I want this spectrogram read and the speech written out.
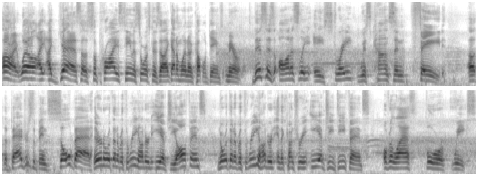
All right, well, I, I guess a surprise team of sorts because I got them winning a couple games. Maryland. This is honestly a straight Wisconsin fade. Uh, the Badgers have been so bad. They're north of number 300 EFG offense, north of number 300 in the country EFG defense over the last four weeks.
